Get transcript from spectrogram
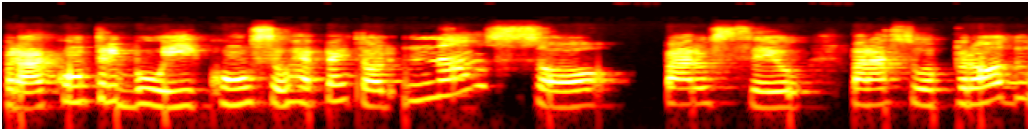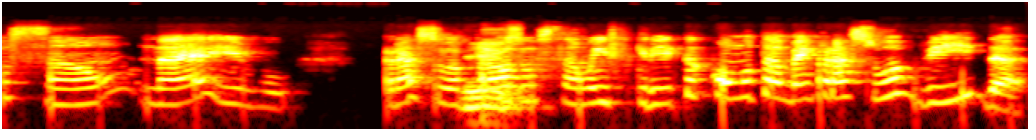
para contribuir com o seu repertório, não só para o seu, para a sua produção, né, Ivo, para a sua Isso. produção escrita, como também para a sua vida.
